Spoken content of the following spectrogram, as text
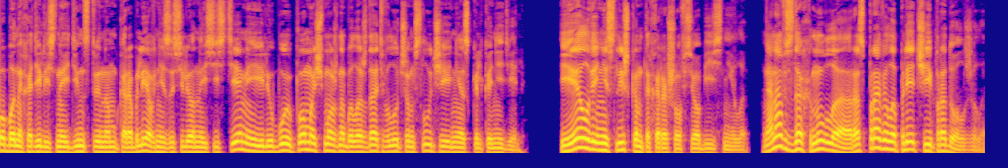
Оба находились на единственном корабле в незаселенной системе, и любую помощь можно было ждать в лучшем случае несколько недель. И Элви не слишком-то хорошо все объяснила. Она вздохнула, расправила плечи и продолжила.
